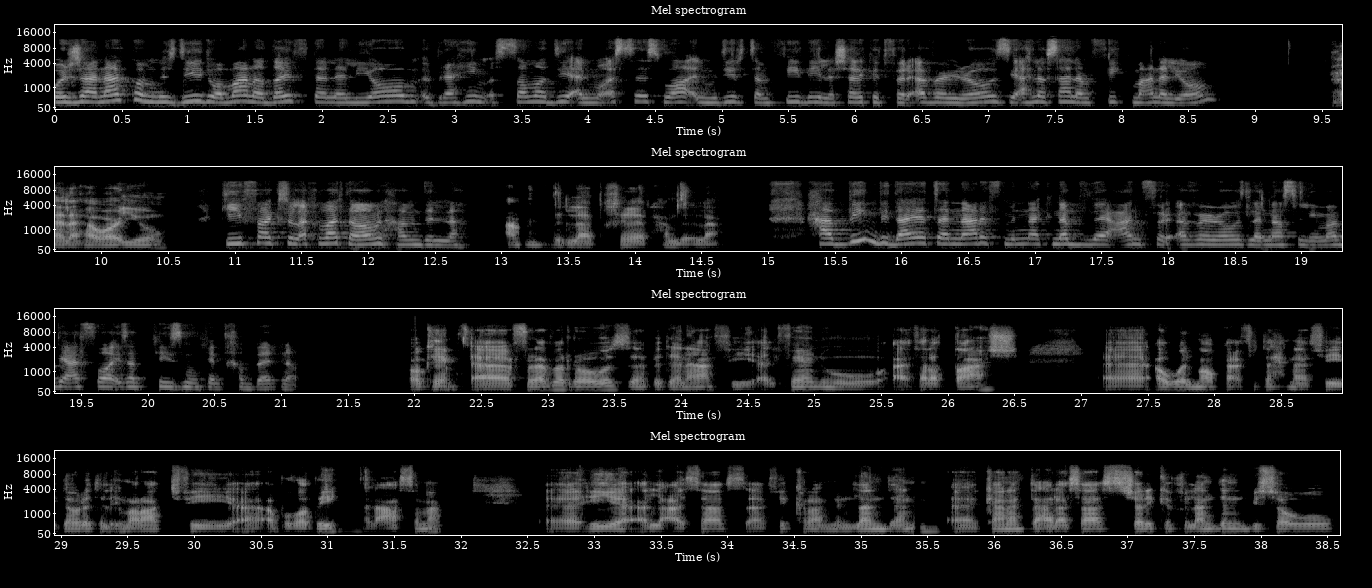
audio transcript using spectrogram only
ورجعنا لكم من جديد ومعنا ضيفنا لليوم إبراهيم الصمدي المؤسس والمدير التنفيذي لشركة Forever Rose يا أهلا وسهلا فيك معنا اليوم. هلا how are you كيفك؟ شو الأخبار؟ تمام الحمد لله. الحمد لله بخير الحمد لله. حابين بداية نعرف منك نبذة عن Forever Rose للناس اللي ما بيعرفوها. إذا please ممكن تخبرنا. Okay. Forever Rose بديناه في 2013 آه، أول موقع فتحنا في دولة الإمارات في آه، أبو ظبي العاصمة. هي على أساس فكرة من لندن. كانت على أساس شركة في لندن بيسووا آه،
